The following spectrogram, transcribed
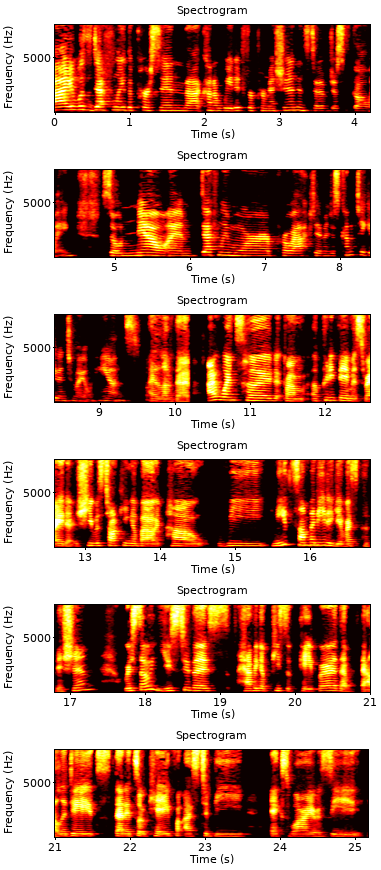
I was definitely the person that kind of waited for permission instead of just going doing. So now I am definitely more proactive and just kind of take it into my own hands. I love that. I once heard from a pretty famous writer. She was talking about how we need somebody to give us permission. We're so used to this having a piece of paper that validates that it's okay for us to be X, Y, or Z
